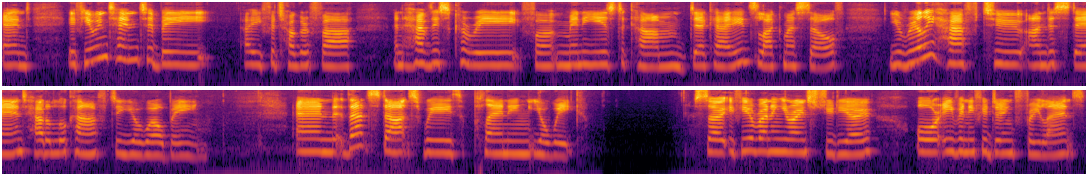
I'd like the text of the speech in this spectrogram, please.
And if you intend to be a photographer and have this career for many years to come, decades like myself, you really have to understand how to look after your well being. And that starts with planning your week. So if you're running your own studio, or even if you're doing freelance,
